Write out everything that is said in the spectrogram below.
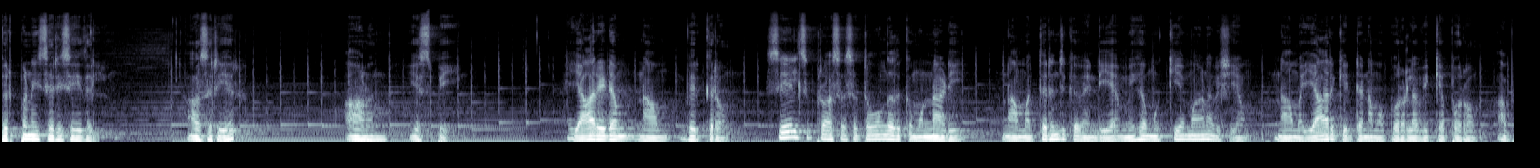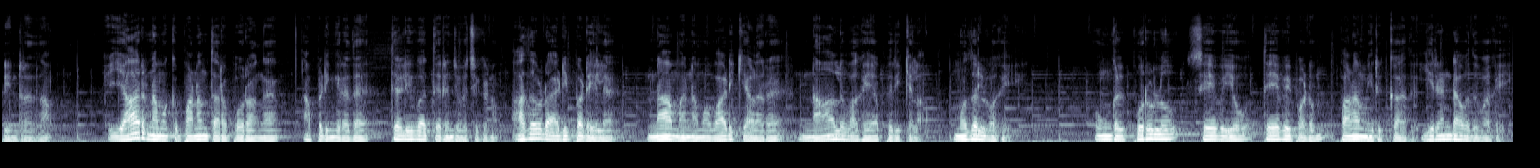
விற்பனை சரி செய்தல். ஆசிரியர் ஆனந்த் எஸ்பி யாரிடம் நாம் விற்கிறோம்? சேல்ஸ் ப்ராசஸை துவங்கிறதுக்கு முன்னாடி நாம் தெரிஞ்சுக்க வேண்டிய மிக முக்கியமான விஷயம் நாம் யார்கிட்ட நம்ம பொருளை விற்க போகிறோம் அப்படின்றது தான். யார் நமக்கு பணம் தர போகிறாங்க அப்படிங்கிறத தெளிவாக தெரிஞ்சு வச்சுக்கணும். அதோட அடிப்படையில் நாம் நம்ம வாடிக்கையாளரை நாலு வகையாக பிரிக்கலாம். முதல் வகை உங்கள் பொருளோ சேவையோ தேவைப்படும் பணம் இருக்காது. இரண்டாவது வகை.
